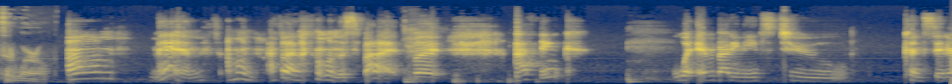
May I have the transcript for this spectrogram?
to the world. Um, man, I'm on. I feel like I'm on the spot, but I think what everybody needs to consider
